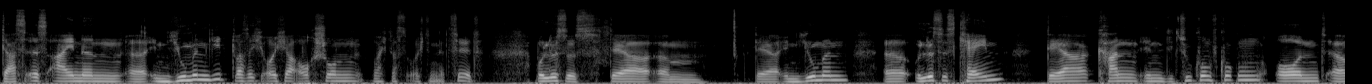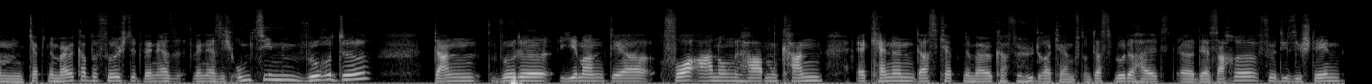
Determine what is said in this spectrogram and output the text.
dass es einen äh, Inhuman gibt, was ich euch ja auch schon, wo habe ich das euch denn erzählt? Ulysses, der, ähm, der Inhuman, äh, Ulysses Kane, der kann in die Zukunft gucken und ähm, Captain America befürchtet, wenn er, wenn er sich umziehen würde, dann würde jemand, der Vorahnungen haben kann, erkennen, dass Captain America für Hydra kämpft. Und das würde halt äh, der Sache, für die sie stehen,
